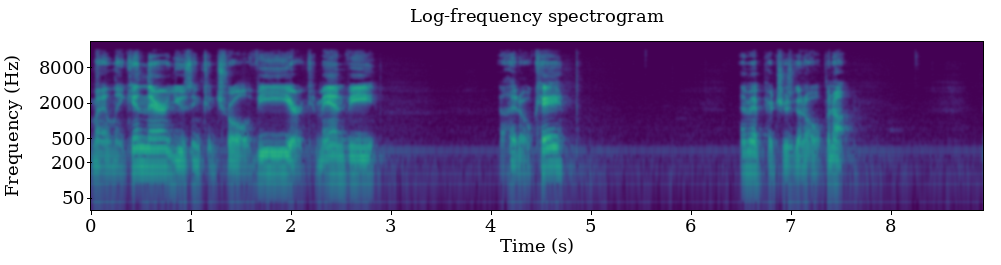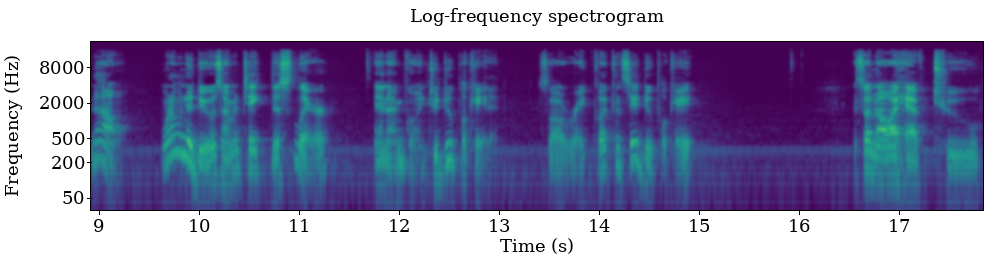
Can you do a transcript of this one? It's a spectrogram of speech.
my link in there using Control V or Command V. I'll hit OK and my picture is going to open up. Now, what I'm going to do is I'm going to take this layer and I'm going to duplicate it. So I'll right click and say duplicate. So now I have two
